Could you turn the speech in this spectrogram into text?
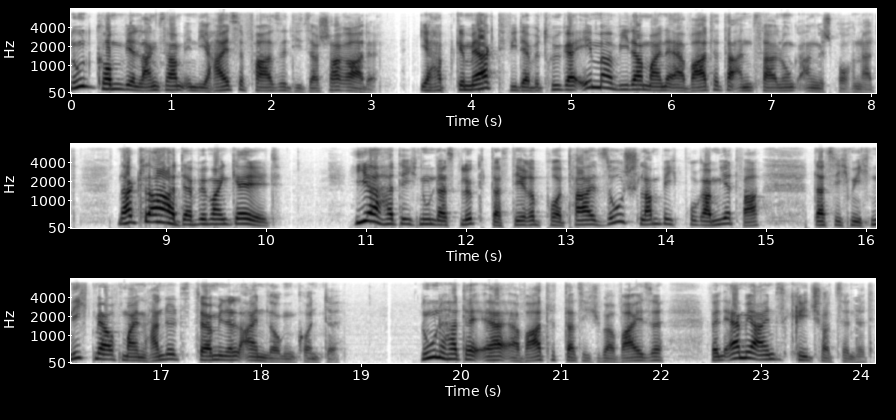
Nun kommen wir langsam in die heiße Phase dieser Scharade. Ihr habt gemerkt, wie der Betrüger immer wieder meine erwartete Anzahlung angesprochen hat. Na klar, der will mein Geld. Hier hatte ich nun das Glück, dass deren Portal so schlampig programmiert war, dass ich mich nicht mehr auf mein Handelsterminal einloggen konnte. Nun hatte er erwartet, dass ich überweise, wenn er mir einen Screenshot sendet.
